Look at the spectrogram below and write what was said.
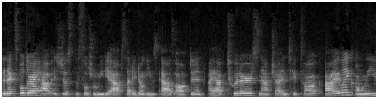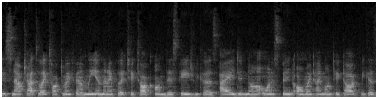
The next folder I have is just the social media apps that I don't use as often. I have Twitter, Snapchat, and TikTok. I like only use Snapchat to like talk to my family and then I put TikTok on this page because I did not want to spend all my time on TikTok because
